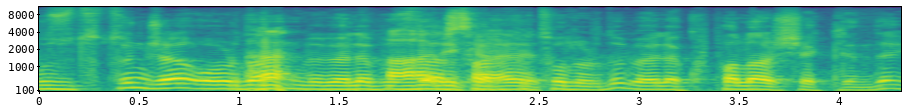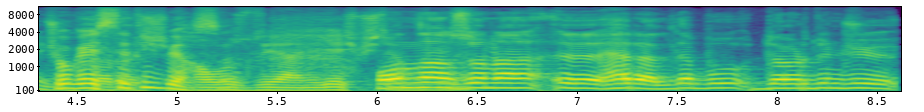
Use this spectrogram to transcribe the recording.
buzu tutunca oradan böyle buzlar harika, sarkıt evet. olurdu. Böyle kupalar şeklinde. çok estetik bir aşağısı. havuzdu yani geçmişten. Ondan sonra e, herhalde bu dördüncü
